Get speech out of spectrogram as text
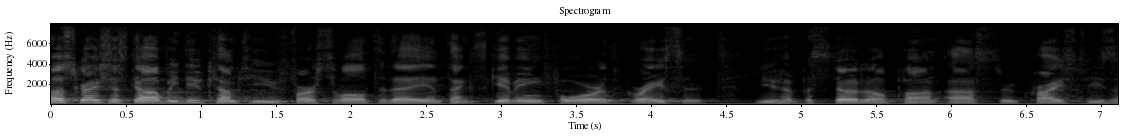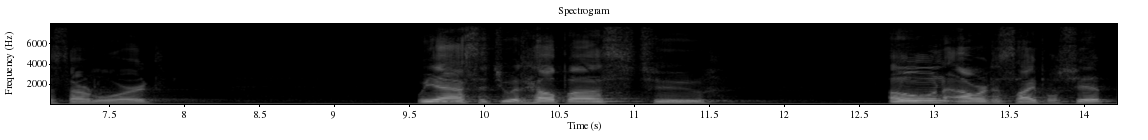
Most gracious God, we do come to you, first of all, today in thanksgiving for the grace that you have bestowed upon us through Christ Jesus our Lord. We ask that you would help us to own our discipleship,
